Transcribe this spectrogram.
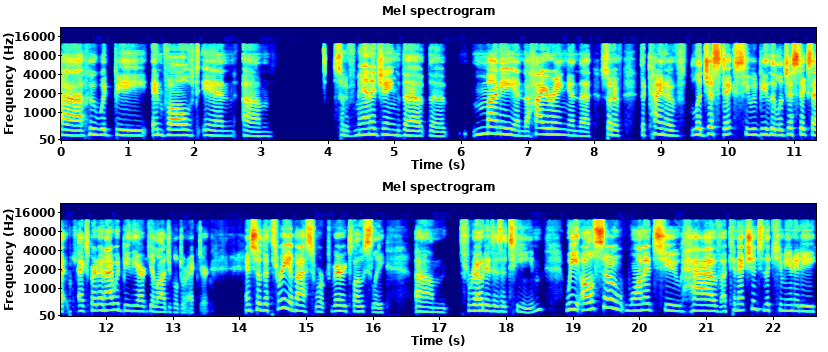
uh, who would be involved in um, sort of managing the the money and the hiring and the sort of the kind of logistics. He would be the logistics expert, and I would be the archaeological director. And so the three of us worked very closely um, throughout it as a team. We also wanted to have a connection to the community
